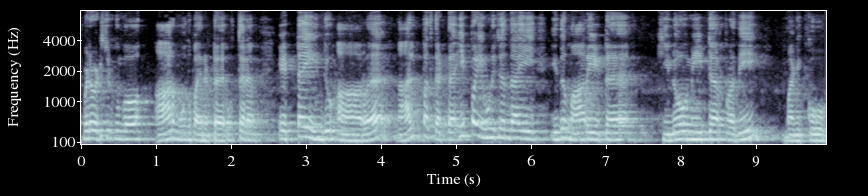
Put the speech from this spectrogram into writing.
ഇവിടെ വെട്ടിച്ചുരുക്കുമ്പോൾ ആറ് മൂന്ന് പതിനെട്ട് ഉത്തരം എട്ട് ഇന്റു ആറ് നാൽപ്പത്തെട്ട് ഇപ്പോൾ യൂണിറ്റ് എന്തായി? ഇത് മാറിയിട്ട് കിലോമീറ്റർ പ്രതി മണിക്കൂർ.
